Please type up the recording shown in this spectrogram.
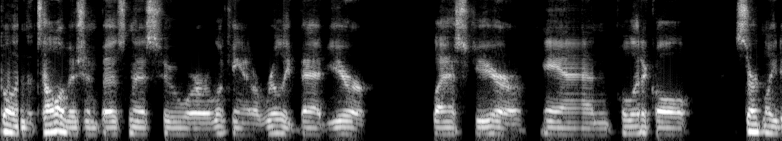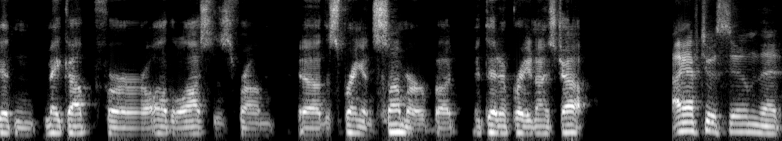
people in the television business who were looking at a really bad year last year, and political certainly didn't make up for all the losses from uh, the spring and summer, but it did a pretty nice job. I have to assume that,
